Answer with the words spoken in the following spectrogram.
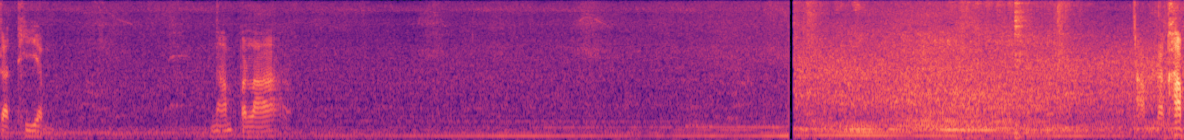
กระเทียม น้ำปลาร้าตำนะ ครับ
